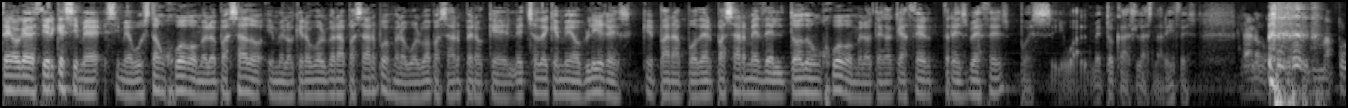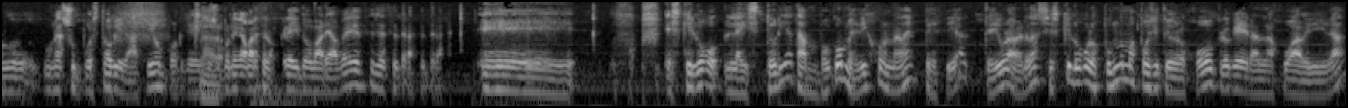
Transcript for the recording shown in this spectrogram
Tengo que decir que si me, si me gusta un juego, me lo he pasado y me lo quiero volver a pasar, pues me lo vuelvo a pasar, pero que el hecho de que me obligues que para poder pasarme del todo un juego me lo tenga que hacer tres veces, pues igual me tocas las narices. Claro, es más por una supuesta obligación, porque Claro. se supone que aparecen los créditos varias veces, etcétera, etcétera. Eh, es que luego la historia tampoco me dijo nada especial, te digo la verdad. Si es que luego los puntos más positivos del juego creo que eran la jugabilidad,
